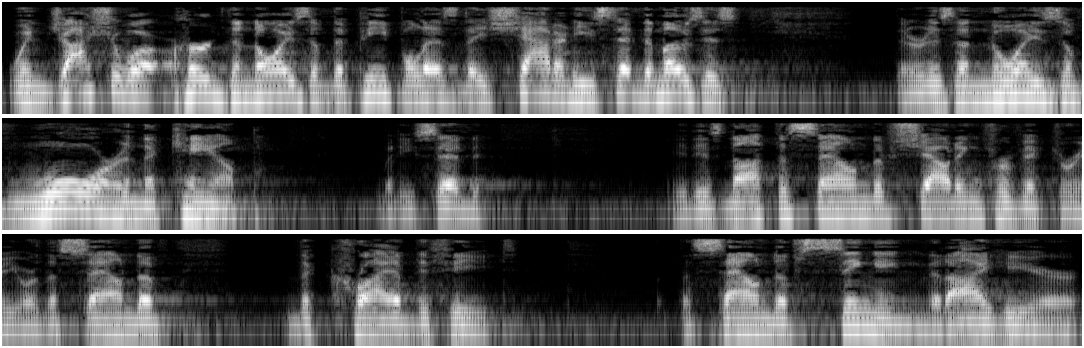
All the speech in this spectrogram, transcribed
When Joshua heard the noise of the people as they shouted, he said to Moses, There is a noise of war in the camp. But he said, It is not the sound of shouting for victory or the sound of the cry of defeat, but the sound of singing that I hear.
